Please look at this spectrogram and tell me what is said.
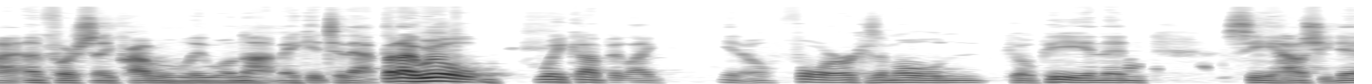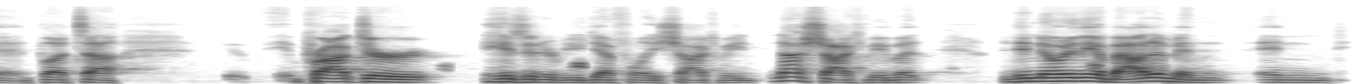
I unfortunately probably will not make it to that, but I will wake up at like, you know, four because I'm old and go pee and then see how she did. But uh, Proctor, his interview definitely shocked me. Not shocked me, but I didn't know anything about him, and and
